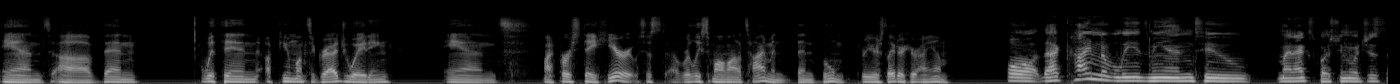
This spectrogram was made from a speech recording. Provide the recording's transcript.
and uh, then within a few months of graduating and my first day here, it was just a really small amount of time, and then boom, three years later, here I am. Well, that kind of leads me into my next question, which is,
